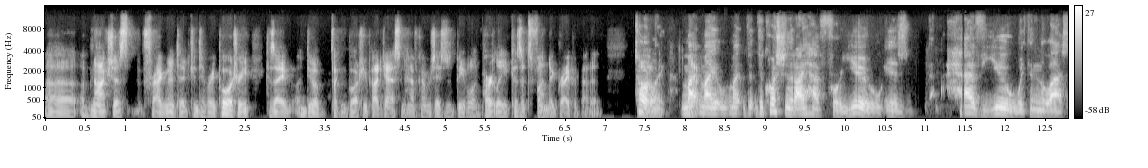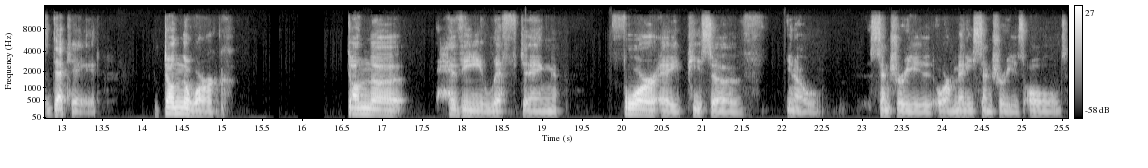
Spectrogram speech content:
uh, obnoxious, fragmented contemporary poetry because I do a fucking poetry podcast and have conversations with people, and partly because it's fun to gripe about it. Totally. Um, my, yeah. my, my, the question that I have for you is have you within the last decade done the work, done the heavy lifting for a piece of, you know, century or many centuries old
